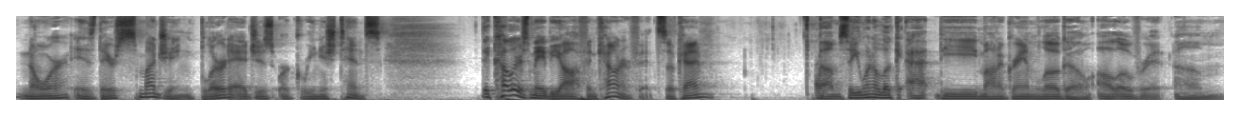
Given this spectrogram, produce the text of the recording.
nor is there smudging, blurred edges, or greenish tints. The colors may be off in counterfeits, okay? Um, so you want to look at the monogram logo all over it. Um,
